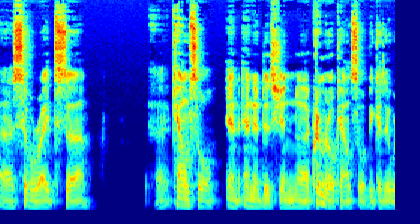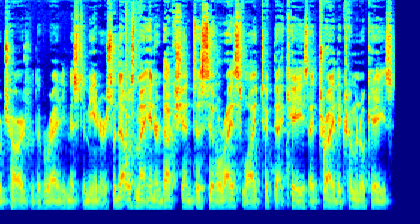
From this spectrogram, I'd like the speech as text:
uh, civil rights uh, uh, counsel and, in addition, uh, criminal counsel because they were charged with a variety of misdemeanors. So that was my introduction to civil rights law. I took that case, I tried the criminal case.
